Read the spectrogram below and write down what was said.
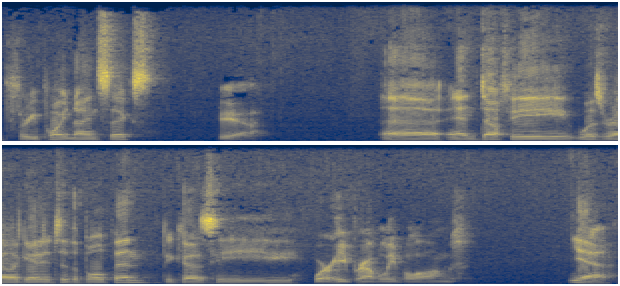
three point nine six. Yeah. Uh, and Duffy was relegated to the bullpen because he, Where he probably belongs. yeah.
